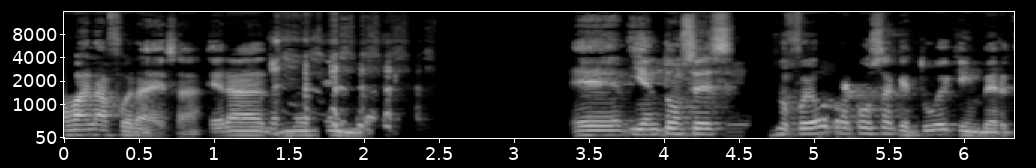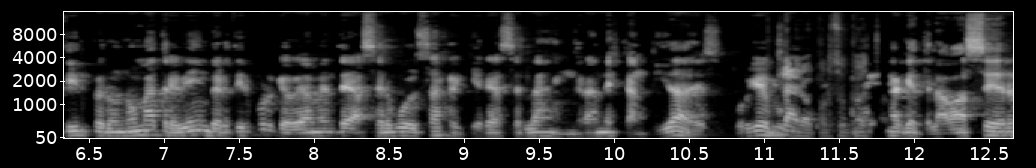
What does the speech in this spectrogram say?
Ojalá fuera esa. Era... eh, y entonces, eso fue otra cosa que tuve que invertir, pero no me atreví a invertir porque obviamente hacer bolsas requiere hacerlas en grandes cantidades. ¿Por qué? Porque claro, por supuesto. La que te la va a hacer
